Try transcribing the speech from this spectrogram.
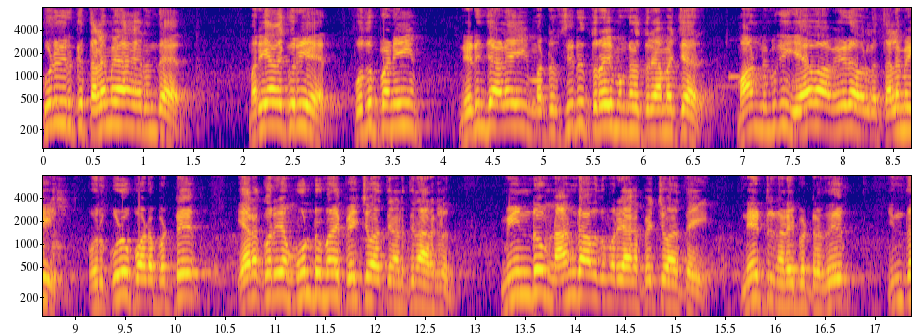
குழுவிற்கு தலைமையாக இருந்த மரியாதைக்குரிய பொதுப்பணி நெடுஞ்சாலை மற்றும் சிறு துறைமுகத்துறை அமைச்சர் மாண்புமிகு ஏவா வேலு அவர்கள் தலைமையில் ஒரு குழு போடப்பட்டு ஏறக்குறைய மூன்று முறை பேச்சுவார்த்தை நடத்தினார்கள் மீண்டும் நான்காவது முறையாக பேச்சுவார்த்தை நேற்று நடைபெற்றது. இந்த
